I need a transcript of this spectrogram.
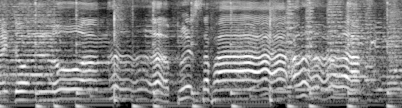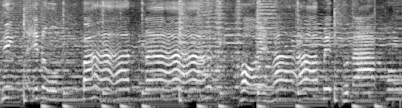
อยจนลวงพฤษภาทิ้งไอ้หนุ่มบ้านนาคอยหาเม็ดทุนาคอ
